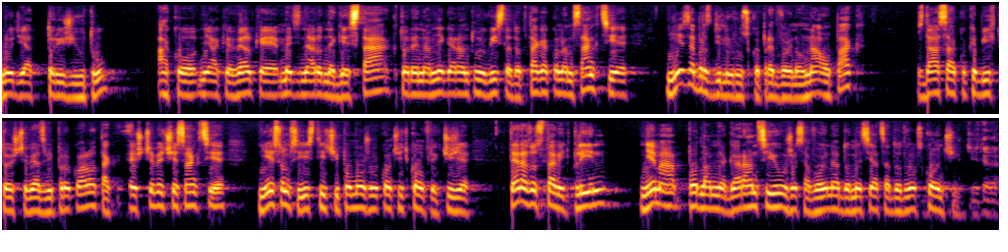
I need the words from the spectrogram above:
ľudia, ktorí žijú tu, ako nejaké veľké medzinárodné gestá, ktoré nám negarantujú výsledok. Tak ako nám sankcie nezabrzdili Rusko pred vojnou. Naopak, zdá sa, ako keby ich to ešte viac vyprokovalo, tak ešte väčšie sankcie. Nie som si istý, či pomôžu ukončiť konflikt. Čiže Teraz odstaviť plyn nemá podľa mňa garanciu, že sa vojna do mesiaca do dvoch skončí. Čiže teda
